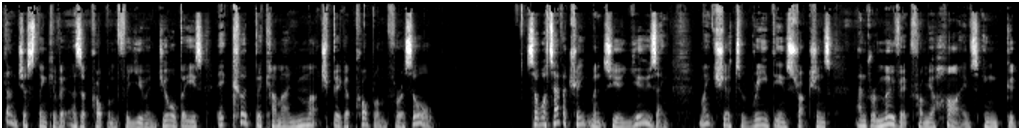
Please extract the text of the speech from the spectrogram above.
Don't just think of it as a problem for you and your bees, it could become a much bigger problem for us all. So, whatever treatments you're using, make sure to read the instructions and remove it from your hives in good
